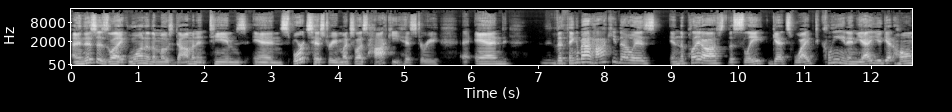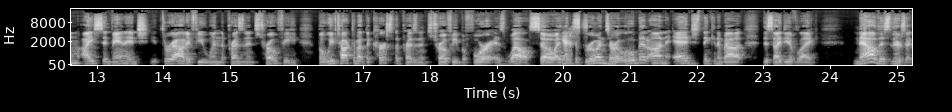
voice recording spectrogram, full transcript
I mean, this is like one of the most dominant teams in sports history, much less hockey history. And the thing about hockey, though, is in the playoffs, the slate gets wiped clean. And yeah, you get home ice advantage throughout if you win the President's Trophy. But we've talked about the curse of the President's Trophy before as well. So I think the Bruins are a little bit on edge thinking about this idea of like, now this there's a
